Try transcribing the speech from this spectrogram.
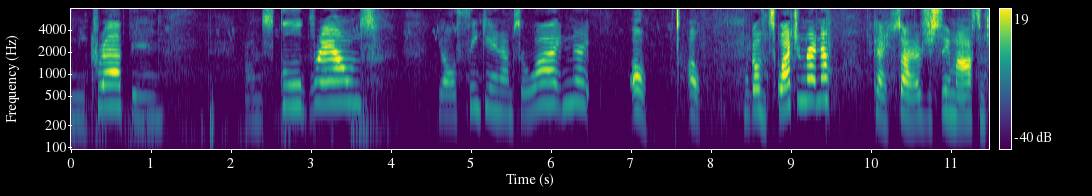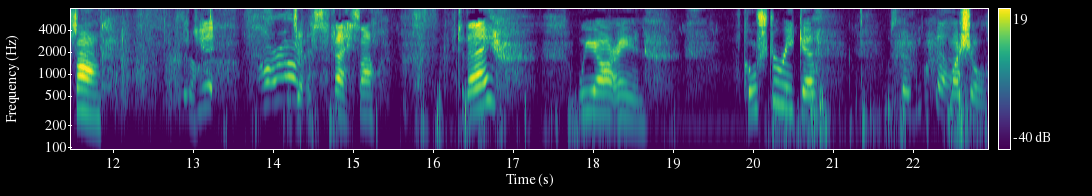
me crapping on school grounds. Y'all thinking I'm so white and I, oh, oh, we're going squatching right now? Okay, sorry, I was just singing my awesome song. Legit. Legit. Okay, so today we are in Costa Rica, Costa Rica. Marshall,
